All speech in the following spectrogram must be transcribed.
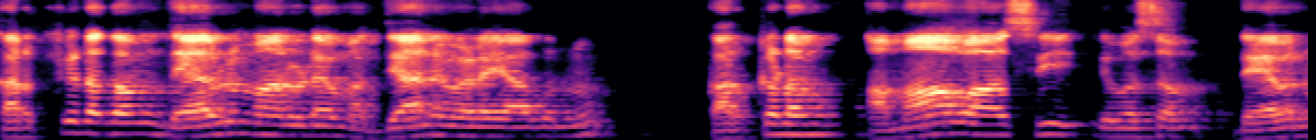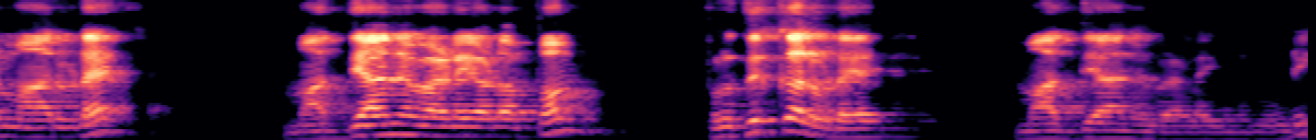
കർക്കിടകം ദേവന്മാരുടെ മധ്യാഹ്ന വേളയാകുന്നു കർക്കിടം അമാവാസി ദിവസം ദേവന്മാരുടെ മധ്യാഹ്ന വേളയോടൊപ്പം പൃഥുക്കളുടെ മധ്യാഹ്ന വേളയും കൂടി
